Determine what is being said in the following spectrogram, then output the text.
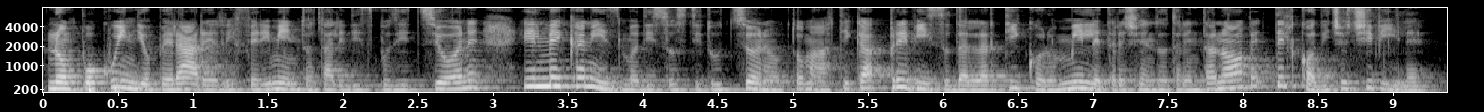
Non può quindi operare in riferimento a tale disposizione il meccanismo di sostituzione automatica previsto dall'articolo 1339 del Codice civile,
